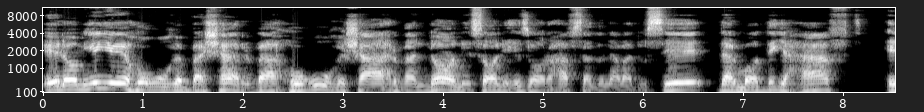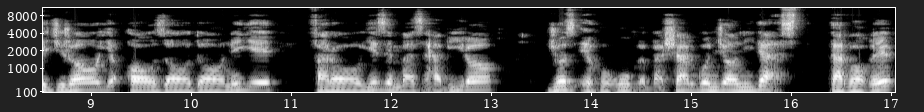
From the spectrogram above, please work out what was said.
اعلامیه حقوق بشر و حقوق شهروندان سال 1793 در ماده هفت اجرای آزادانه فرایز مذهبی را جزء حقوق بشر گنجانیده است. در واقع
